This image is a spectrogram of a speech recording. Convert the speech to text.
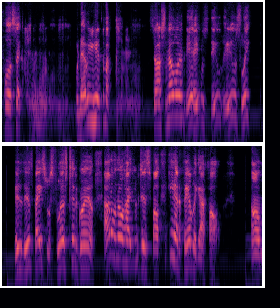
for a second. Whenever you hear somebody start snowing, yeah, he was he, he was asleep. His, his face was flushed to the ground. I don't know how you just fall. He had a Family Guy fall. Um,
